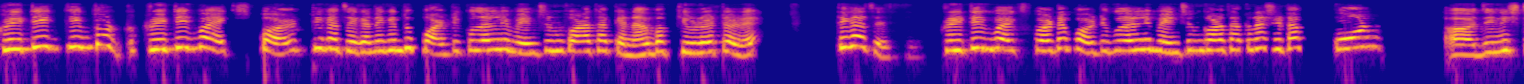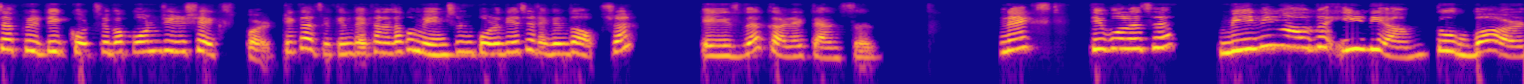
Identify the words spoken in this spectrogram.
critic কিন্তু ক্রিটিক বা এক্সপার্ট ঠিক আছে? এখানে কিন্তু পার্টিকুলারলি মেনশন করা থাকে না বা কিউরেটরে ঠিক আছে? ক্রিটিক বা এক্সপার্টে পার্টিকুলারলি মেনশন করা থাকে না, সেটা কোন জিনিসটা ক্রিটিক করছে বা কোন জিনিসে এক্সপার্ট ঠিক আছে? কিন্তু এখানে দেখো মেনশন করে দিয়েছে, এটা কিন্তু option A is the correct answer next কি বলেছে? Meaning of the idiom to burn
